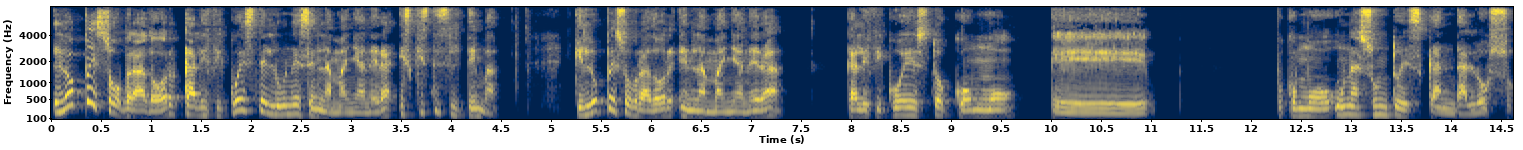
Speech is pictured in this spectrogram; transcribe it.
López Obrador calificó este lunes en la mañanera, es que este es el tema, que López Obrador en la mañanera calificó esto como, eh, como un asunto escandaloso.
